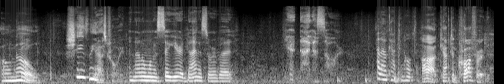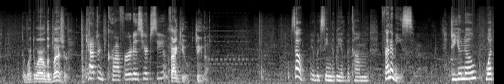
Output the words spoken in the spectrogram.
Oh no. She's the asteroid. And I don't want to say you're a dinosaur, but you're a dinosaur. Hello, Captain Holt. Ah, Captain Crawford. To what do I owe the pleasure? Captain Crawford is here to see you. Thank you, Gina. So, it would seem that we have become frenemies. Do you know what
